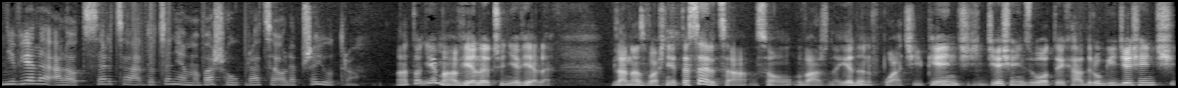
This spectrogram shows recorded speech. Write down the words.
Niewiele, ale od serca doceniam Waszą pracę o lepsze jutro. A to nie ma wiele czy niewiele. Dla nas właśnie te serca są ważne. Jeden wpłaci 5, 10 zł, a drugi 10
